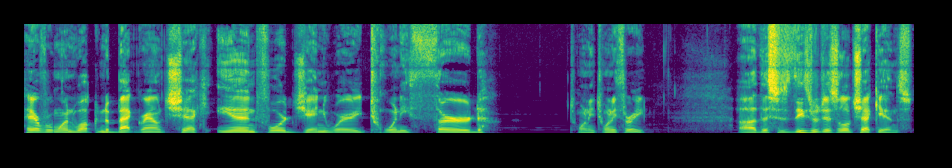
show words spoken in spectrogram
Hey everyone, welcome to Background Check In for January 23rd, 2023. Uh, this is these are just little check-ins,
